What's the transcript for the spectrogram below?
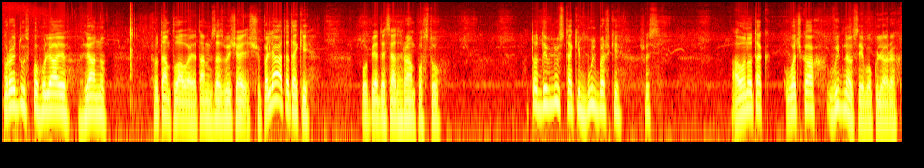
пройдусь погуляю, гляну, що там плаває. Там зазвичай щупалята такі по 50 грам по 100. А то дивлюсь такі бульбашки, щось. А воно так в очках видно все в окулярах.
